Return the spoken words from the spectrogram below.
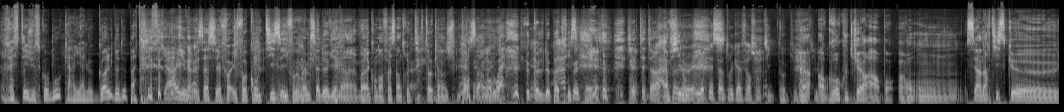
restez jusqu'au bout car il y a le gold de Patrice qui arrive. Mais ça, c'est, faut- il faut qu'on le tease et il faut quand même que ça devienne un, voilà, qu'on en fasse un truc TikTok, hein, je pense à un moment. Le col de Patrice. Ah, peut-être. Il y a peut-être un, Ah, un filon. Il y a peut-être un truc à faire sur TikTok. Un- gros coup de cœur. Alors, bon, alors, on, c'est un artiste que,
